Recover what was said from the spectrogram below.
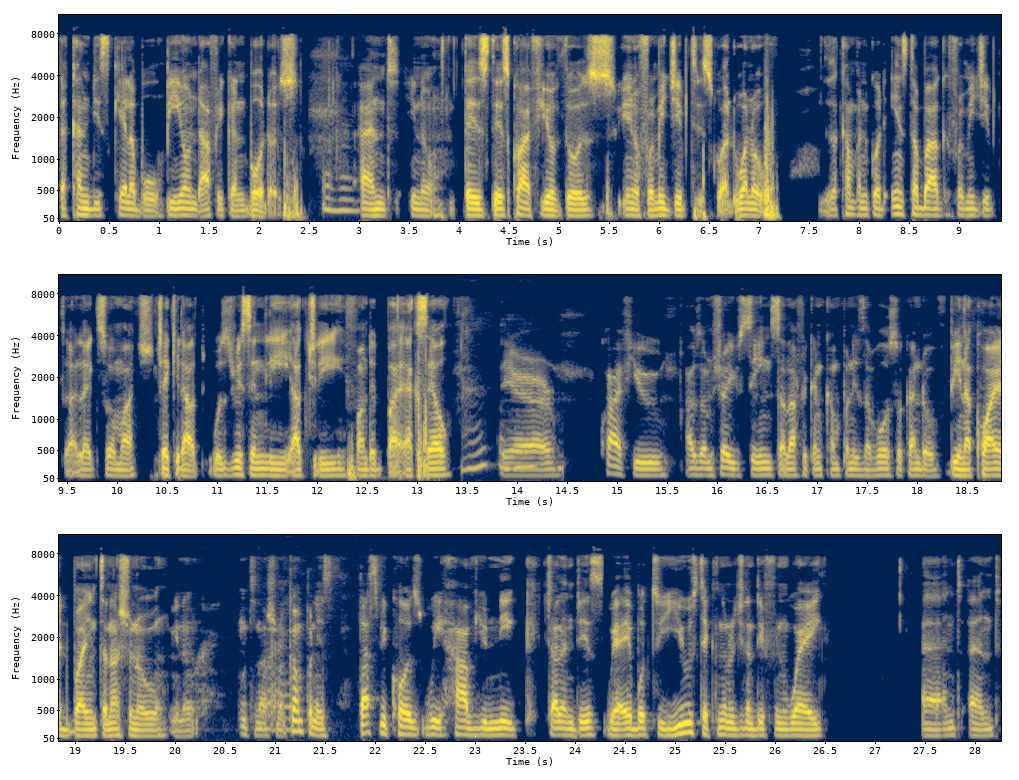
that can be scalable beyond African borders. Mm-hmm. And, you know, there's there's quite a few of those, you know, from Egypt is quite one of there's a company called Instabug from Egypt I like so much. Check it out. It was recently actually funded by Accel. Mm-hmm. They're quite a few, as I'm sure you've seen, South African companies have also kind of been acquired by international, you know, international right. companies. That's because we have unique challenges. We're able to use technology in a different way. And, and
